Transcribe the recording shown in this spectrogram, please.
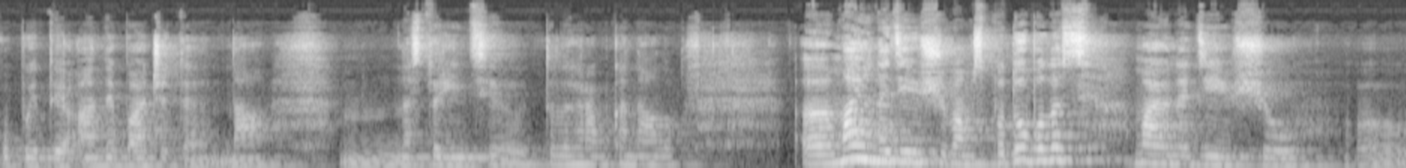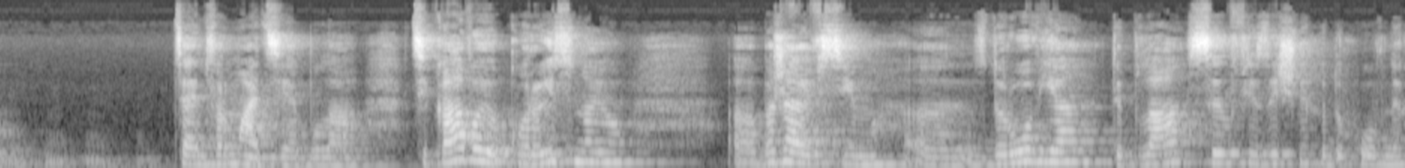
купити, а не бачите на, на сторінці телеграм-каналу. Е, Маю надію, що вам сподобалось. Маю надію, що е, ця інформація була цікавою, корисною. Е, Бажаю всім е, здоров'я, тепла, сил фізичних і духовних.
